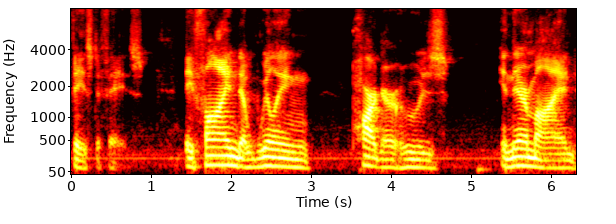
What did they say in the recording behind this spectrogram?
face to face. They find a willing partner who's in their mind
